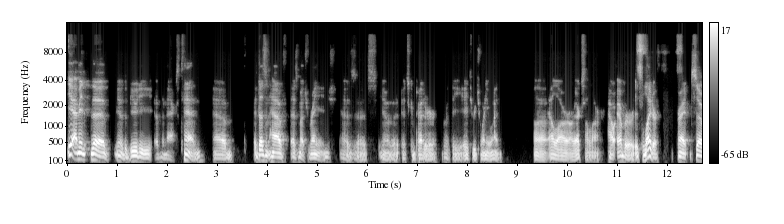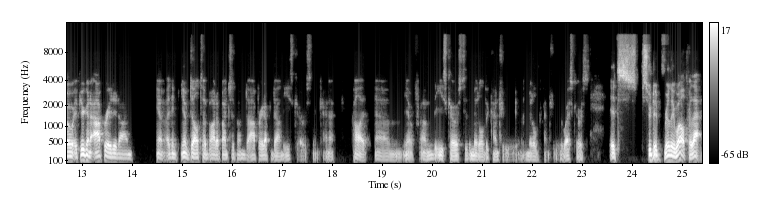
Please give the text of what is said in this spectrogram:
Yeah, I mean the you know the beauty of the Max 10, um, it doesn't have as much range as its you know its competitor with the A321 uh, LR or XLR. However, it's lighter, right? So if you're going to operate it on, you know, I think you know Delta bought a bunch of them to operate up and down the East Coast and kind of call it, um, you know, from the East Coast to the middle of the country, the middle of the country to the West Coast. It's suited really well for that,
